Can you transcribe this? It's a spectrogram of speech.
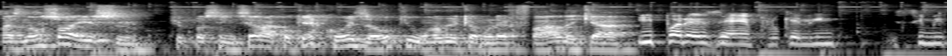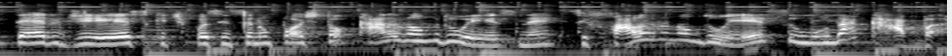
Mas não só isso. Tipo assim, sei lá, qualquer coisa, ou que o homem ou que a mulher fala e que a. E, por exemplo, aquele cemitério de ex que, tipo assim, você não pode tocar no nome do ex, né? Se fala no nome do ex, o mundo acaba.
